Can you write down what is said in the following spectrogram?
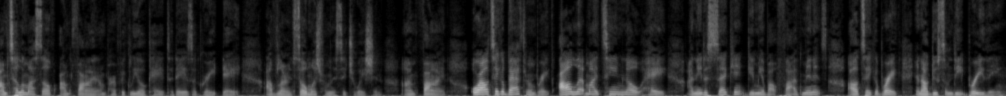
I'm telling myself I'm fine. I'm perfectly okay. Today is a great day. I've learned so much from this situation. I'm fine. Or I'll take a bathroom break. I'll let my team know, hey, I need a second. Give me about five minutes. I'll take a break and I'll do some deep breathing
